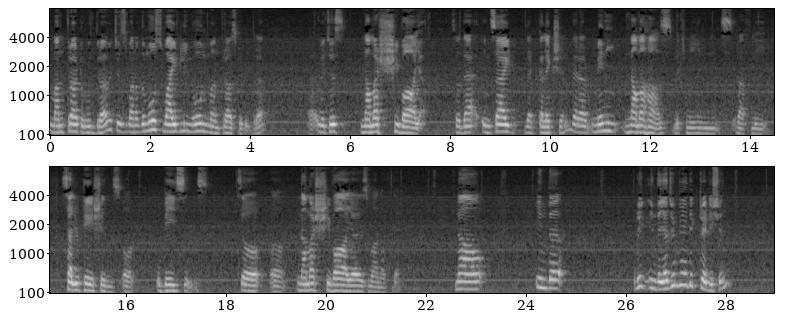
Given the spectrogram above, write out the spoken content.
mantra to Rudra, which is one of the most widely known mantras to Rudra, uh, which is Namah Shivaya. So that inside that collection there are many namahas, which means roughly salutations or obeisance. So uh, Namah Shivaya is one of them. Now, in the in the Yajurvedic tradition,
